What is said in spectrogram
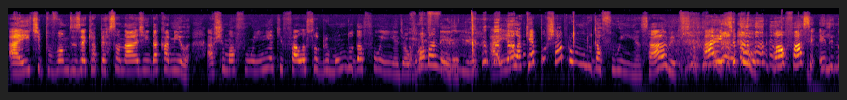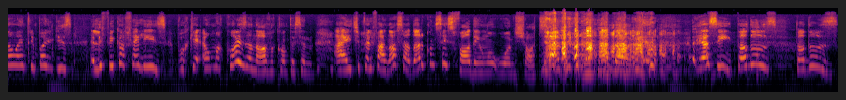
Aí, tipo, vamos dizer que a personagem da Camila acha uma fuinha que fala sobre o mundo da fuinha, de alguma maneira. Aí ela quer puxar pro mundo da fuinha, sabe? Aí, tipo, o alface, ele não entra em pânico, diz- ele fica feliz, porque é uma coisa nova acontecendo. Aí, tipo, ele fala, nossa, adoro quando vocês fodem um one shot, sabe? adoro. E assim, todos. Todos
